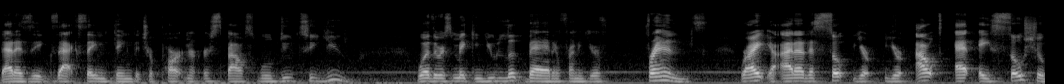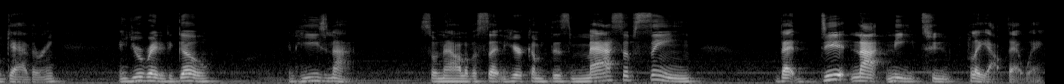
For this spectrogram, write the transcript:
That is the exact same thing that your partner or spouse will do to you. Whether it's making you look bad in front of your friends, right? You're out at a so you're you're out at a social gathering and you're ready to go and he's not. So now all of a sudden here comes this massive scene that did not need to play out that way.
